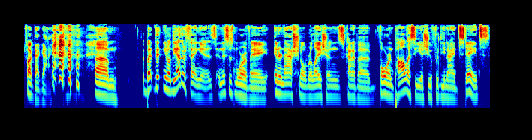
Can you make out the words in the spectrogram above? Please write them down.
fuck that guy. um, but the, you know, the other thing is, and this is more of a international relations kind of a foreign policy issue for the United States.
